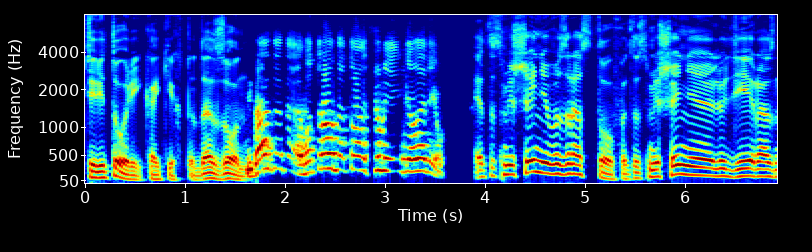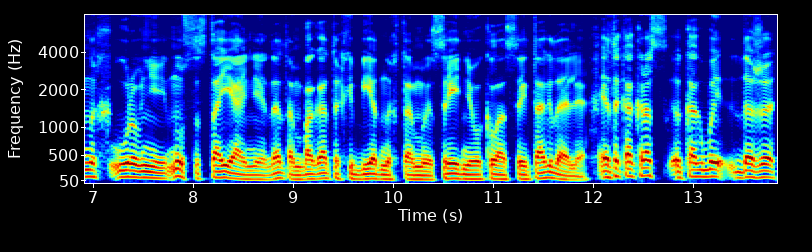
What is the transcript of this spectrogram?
территорий каких-то, да, зон. Да-да-да, вот ровно то, о чем я и говорил. Это смешение возрастов, это смешение людей разных уровней, ну, состояния, да, там, богатых и бедных, там, и среднего класса и так далее. Это как раз, как бы, даже,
